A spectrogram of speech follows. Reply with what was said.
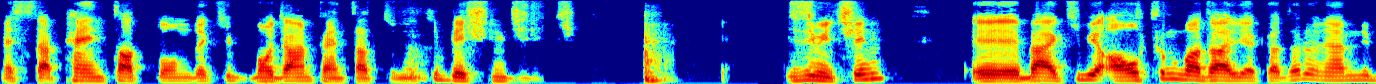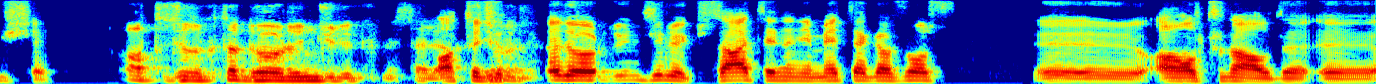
mesela pentatlondaki modern pentatlondaki beşincilik. Bizim için e, belki bir altın madalya kadar önemli bir şey. Atıcılıkta dördüncülük mesela. Atıcılıkta dördüncülük. Zaten hani Mete Gazoz e, altın aldı e,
